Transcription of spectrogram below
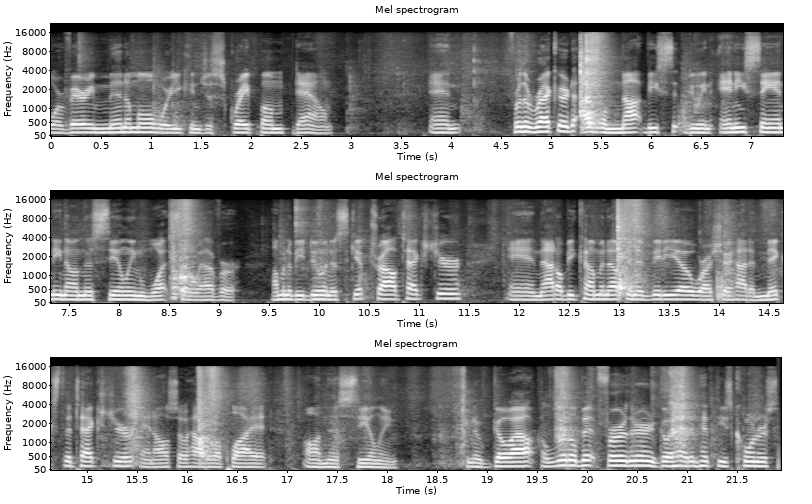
or very minimal where you can just scrape them down. And for the record, I will not be doing any sanding on this ceiling whatsoever. I'm going to be doing a skip trowel texture and that'll be coming up in a video where I show you how to mix the texture and also how to apply it on this ceiling. I'm going to go out a little bit further and go ahead and hit these corners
